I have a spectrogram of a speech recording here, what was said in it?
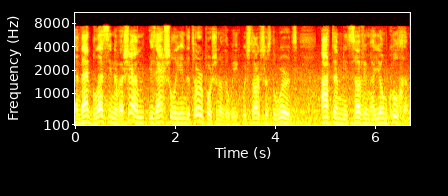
And that blessing of Hashem is actually in the Torah portion of the week, which starts with the words, Atem nitzavim hayom kulchem.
